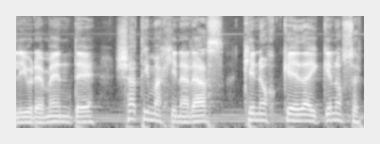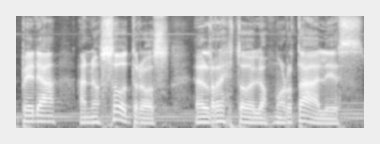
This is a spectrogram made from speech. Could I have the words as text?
libremente, ya te imaginarás qué nos queda y qué nos espera a nosotros, el resto de los mortales.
